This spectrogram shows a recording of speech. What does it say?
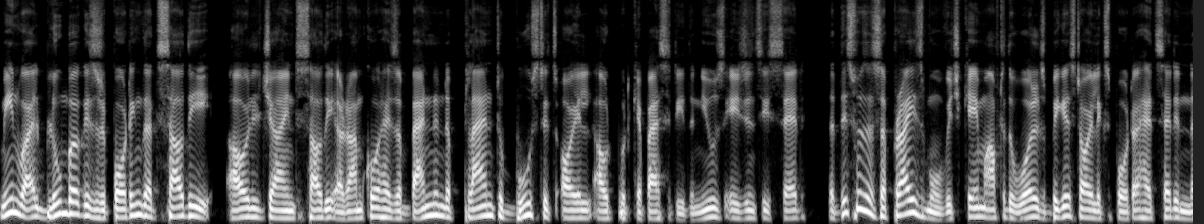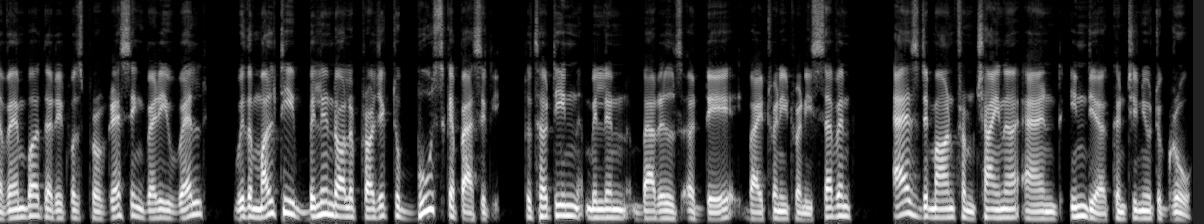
Meanwhile, Bloomberg is reporting that Saudi oil giant Saudi Aramco has abandoned a plan to boost its oil output capacity. The news agency said that this was a surprise move, which came after the world's biggest oil exporter had said in November that it was progressing very well with a multi billion dollar project to boost capacity to 13 million barrels a day by 2027 as demand from China and India continue to grow.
